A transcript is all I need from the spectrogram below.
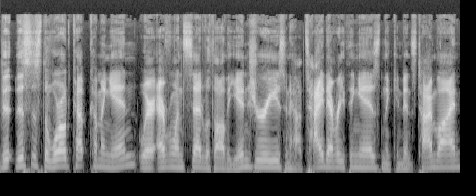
th- this is the World Cup coming in, where everyone said with all the injuries and how tight everything is and the condensed timeline,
